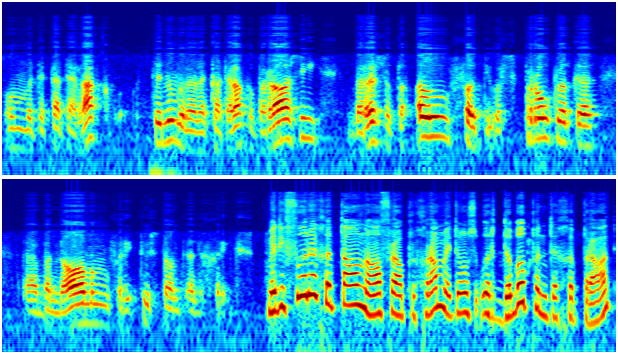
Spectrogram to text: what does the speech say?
om met 'n katarak te noem 'n katarakoperasie berus op 'n ou fout die oorspronklike uh, benaming vir die toestand in Grieks. Met die vorige taalnavraagprogram het ons oor dubbelpunte gepraat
